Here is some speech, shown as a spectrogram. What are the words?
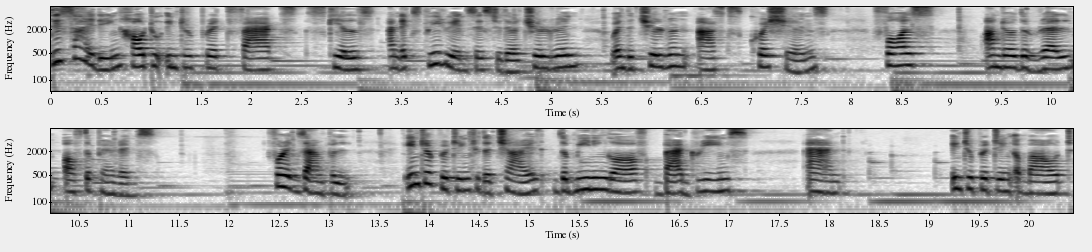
Deciding how to interpret facts, skills, and experiences to their children when the children asks questions falls under the realm of the parents. For example, interpreting to the child the meaning of bad dreams and interpreting about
